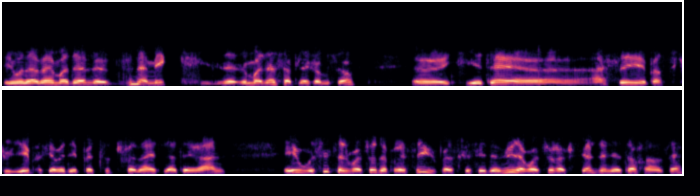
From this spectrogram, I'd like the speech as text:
Et on avait un modèle dynamique, le, le modèle s'appelait comme ça, euh, qui était euh, assez particulier parce qu'il y avait des petites fenêtres latérales. Et aussi, c'était une voiture de prestige parce que c'est devenu la voiture officielle de l'État français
